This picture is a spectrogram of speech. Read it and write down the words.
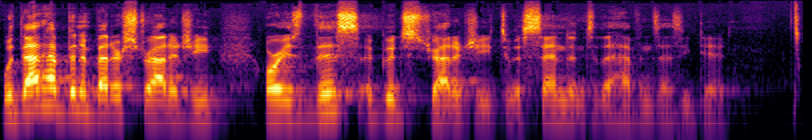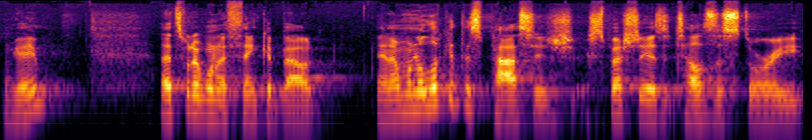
Would that have been a better strategy, or is this a good strategy to ascend into the heavens as he did? Okay? That's what I want to think about. And I want to look at this passage, especially as it tells the story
